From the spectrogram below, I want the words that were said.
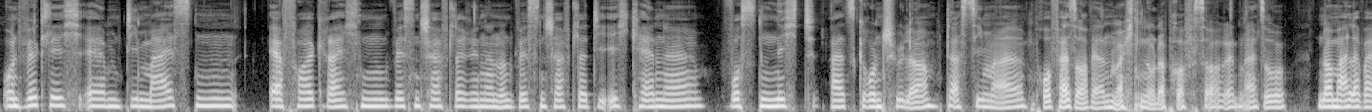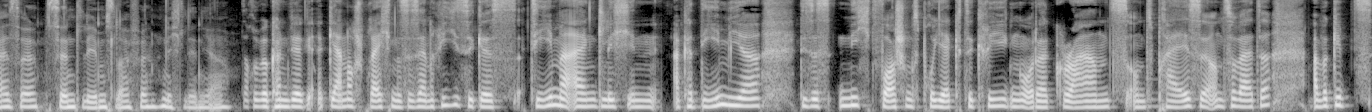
Und wirklich ähm, die meisten erfolgreichen Wissenschaftlerinnen und Wissenschaftler, die ich kenne, wussten nicht als Grundschüler, dass sie mal Professor werden möchten oder Professorin. Also Normalerweise sind Lebensläufe nicht linear. Darüber können wir gern noch sprechen. Das ist ein riesiges Thema eigentlich in Akademie, dieses Nicht-Forschungsprojekte kriegen oder Grants und Preise und so weiter. Aber gibt's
